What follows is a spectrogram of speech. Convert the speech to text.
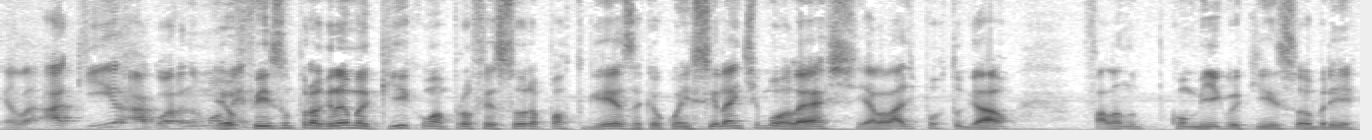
ela aqui agora no momento. Eu fiz um programa aqui com uma professora portuguesa que eu conheci lá em Timor-Leste, ela lá de Portugal, falando comigo aqui sobre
